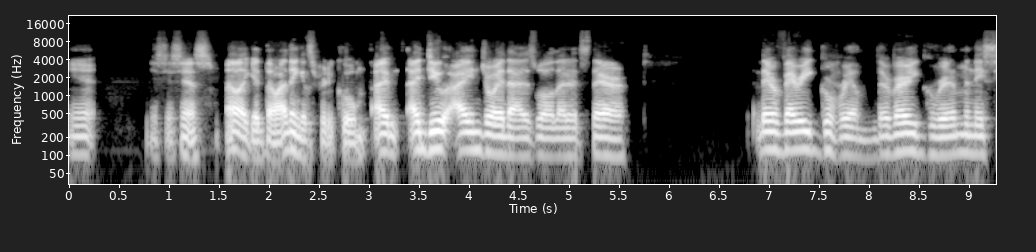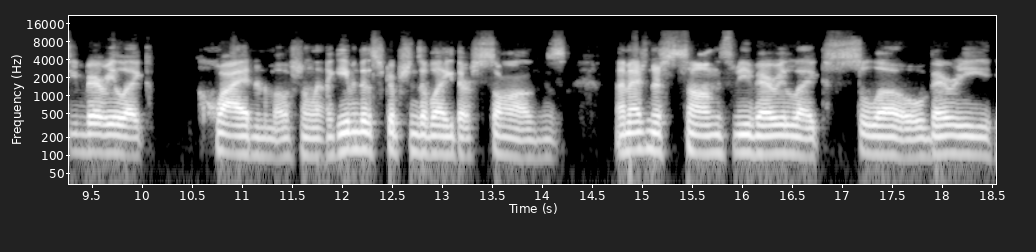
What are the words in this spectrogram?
yeah. Yes, yes, yes. I like it though. I think it's pretty cool. I I do I enjoy that as well that it's there. They're very grim. They're very grim and they seem very like quiet and emotional. Like even the descriptions of like their songs I imagine their songs to be very like slow, very,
